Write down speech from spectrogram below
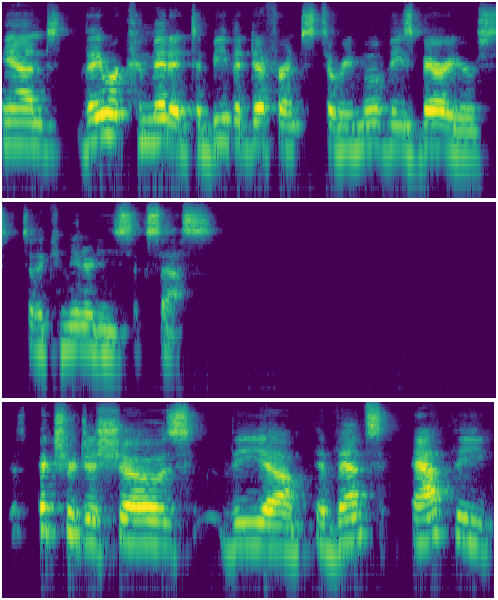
and they were committed to be the difference to remove these barriers to the community's success. This picture just shows the uh, events at the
